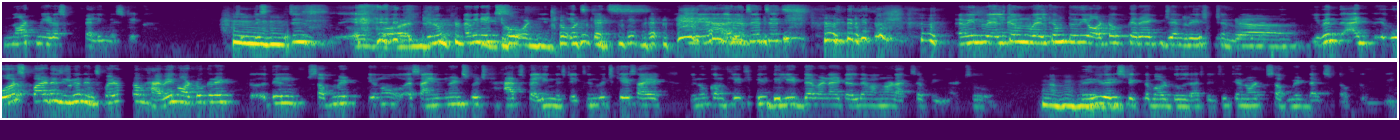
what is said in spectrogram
not made a spelling mistake. Hmm, so this, hmm. this is, Oh you know, I mean, it's don't don't it's- get it's- yeah, it's it's it's. I mean, welcome, welcome to the autocorrect generation. Yeah. Even and worst part is even in spite of having autocorrect, they'll submit you know assignments which have spelling mistakes. In which case, I you know completely delete them and I tell them I'm not accepting that. So I'm very very strict about those aspects. You cannot submit that stuff to me.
